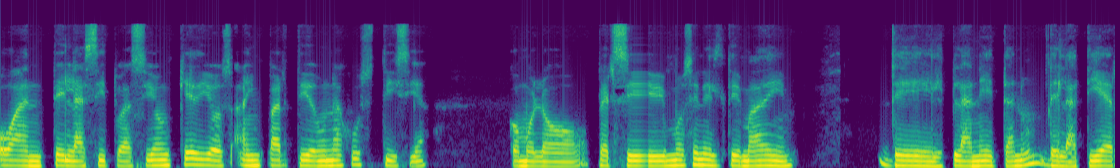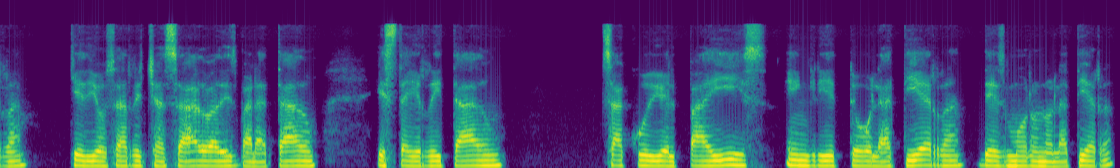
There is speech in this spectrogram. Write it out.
o ante la situación que Dios ha impartido una justicia, como lo percibimos en el tema de del planeta, ¿no? De la Tierra, que Dios ha rechazado, ha desbaratado, está irritado, sacudió el país, engrietó la tierra, desmoronó la tierra.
